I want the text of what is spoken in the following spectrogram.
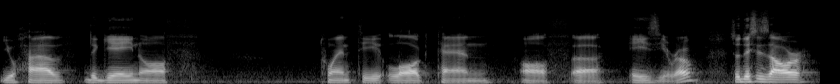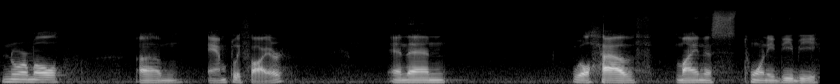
you have the gain of 20 log 10 of uh, A0. So this is our normal um, amplifier. And then we'll have minus 20 dB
